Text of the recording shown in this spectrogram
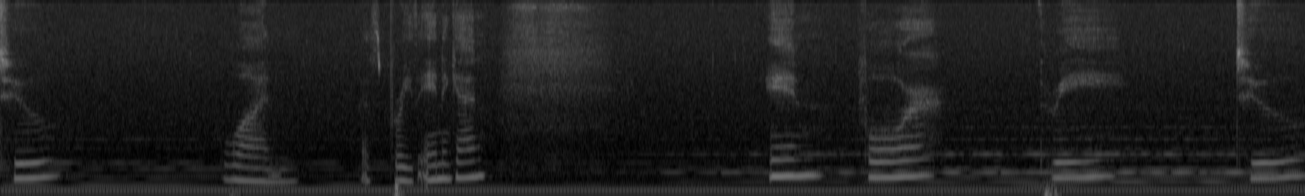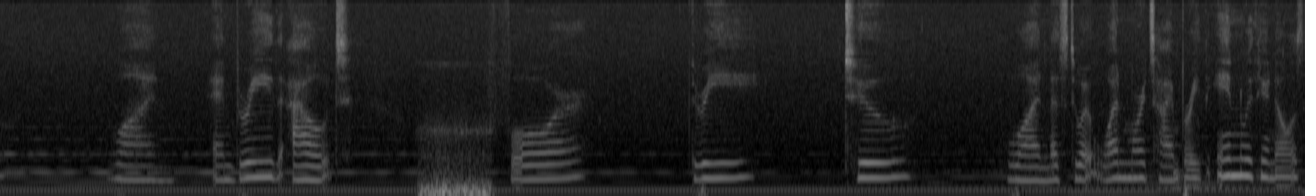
two, one. Let's breathe in again. In four, three, two, one. And breathe out. Four, three, two, one. Let's do it one more time. Breathe in with your nose.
